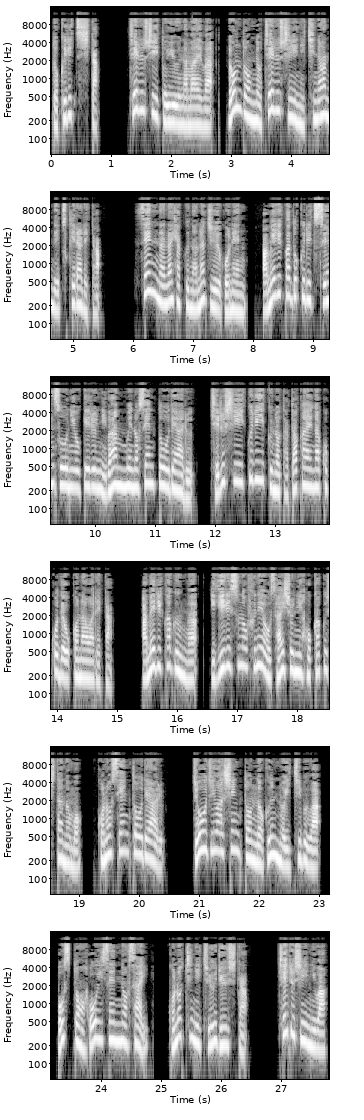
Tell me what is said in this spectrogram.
独立した。チェルシーという名前はロンドンのチェルシーにちなんで付けられた。1775年、アメリカ独立戦争における2番目の戦闘であるチェルシークリークの戦いがここで行われた。アメリカ軍がイギリスの船を最初に捕獲したのもこの戦闘である。ジョージ・ワシントンの軍の一部はボストン包囲戦の際、この地に駐留した。チェルシーには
